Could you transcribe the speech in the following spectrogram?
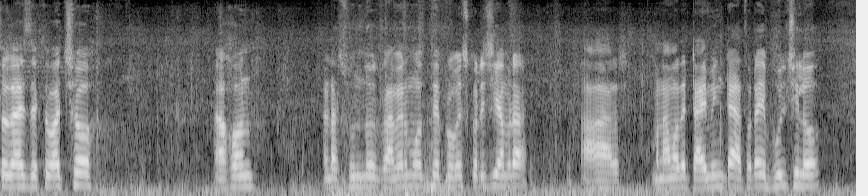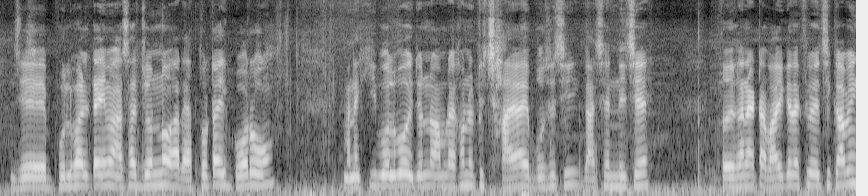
তো গাছ দেখতে পাচ্ছ? এখন একটা সুন্দর গ্রামের মধ্যে প্রবেশ করেছি আমরা। আর মানে আমাদের টাইমিংটা এতটাই ভুল ছিল যে ভুলভাল টাইমে আসার জন্য আর এতটাই গরম। মানে কি বলব ওই জন্য আমরা এখন একটু ছায়ায় বসেছি গাছের নিচে। তো এখানে একটা বাইকে দেখতে পেয়েছি। কামিং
